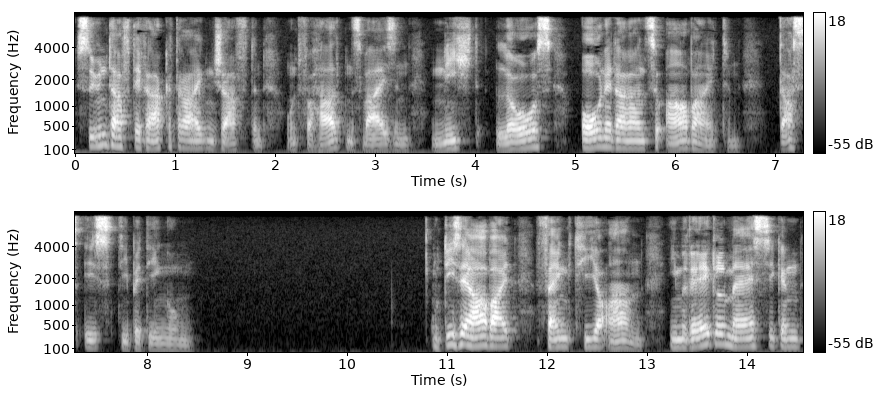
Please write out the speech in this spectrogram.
sündhafte Charaktereigenschaften und Verhaltensweisen nicht los, ohne daran zu arbeiten. Das ist die Bedingung. Und diese Arbeit fängt hier an, im regelmäßigen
